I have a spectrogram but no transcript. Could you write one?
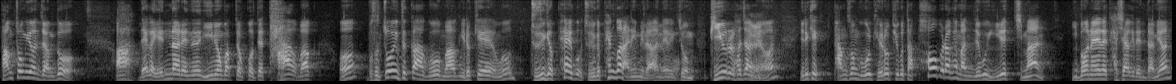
방통위원장도 아 내가 옛날에는 이명박 정권 때 다 막 어? 무슨 조인트 까고 막 이렇게 뭐 두들겨 패고 두들겨 팬 건 아닙니다. 네, 내가 뭐. 좀 비유를 하자면 이렇게 방송국을 괴롭히고 다 파업을 하게 만들고 이랬지만 이번에는 다시 하게 된다면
